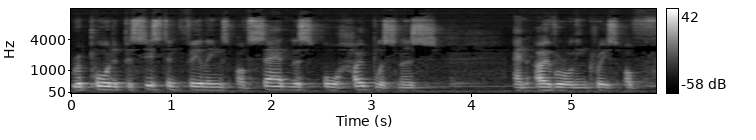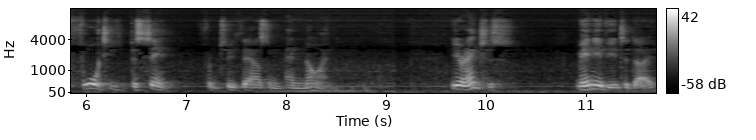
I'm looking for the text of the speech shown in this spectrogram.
reported persistent feelings of sadness or hopelessness, an overall increase of 40% from 2009. You're anxious, many of you today.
